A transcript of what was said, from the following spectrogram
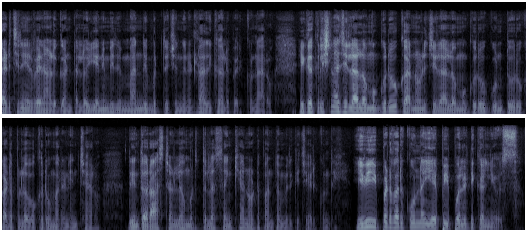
గడిచిన ఇరవై నాలుగు గంటల్లో ఎనిమిది మంది మృతి చెందినట్లు అధికారులు పేర్కొన్నారు. ఇక కృష్ణా జిల్లాలో ముగ్గురు కర్నూలు జిల్లాలో ముగ్గురు గుంటూరు కడపలో ఒకరు మరణించారు. దీంతో రాష్ట్రంలో మృతుల సంఖ్య నూట పంతొమ్మిదికి చేరుకుంది. ఇవి ఇప్పటివరకు ఉన్న ఏపీ పొలిటికల్ న్యూస్.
